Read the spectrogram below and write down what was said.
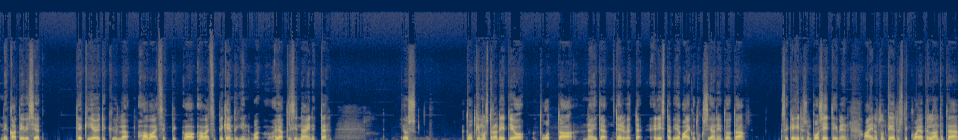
negatiivisia tekijöitä kyllä havaitse, havaitse pikempikin ajattelisin näin, että jos tutkimustraditio tuottaa näitä terveyttä edistäviä vaikutuksia, niin tuota, se kehitys on positiivinen. Ainut on tietysti, kun ajatellaan tätä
